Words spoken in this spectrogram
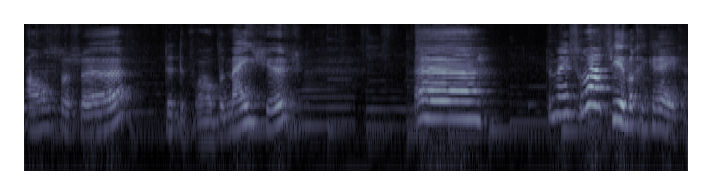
Als ze, de, vooral de meisjes, eh, de menstruatie hebben gekregen.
